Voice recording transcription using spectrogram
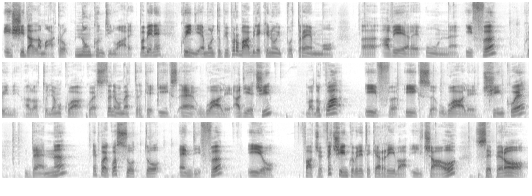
esci dalla macro, non continuare, va bene? Quindi è molto più probabile che noi potremmo uh, avere un if, quindi allora togliamo qua questo, andiamo a mettere che x è uguale a 10, vado qua, if x uguale 5, then, e poi qua sotto end if, io faccio F5, vedete che arriva il ciao, se però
